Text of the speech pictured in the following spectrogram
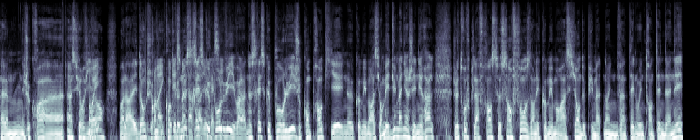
je crois, un, survivant. Voilà. Et donc je comprends que ne serait-ce que pour lui, voilà, ne serait-ce que pour lui, je comprends qu'il y ait une commémoration. Mais d'une manière générale je trouve que la France s'enfonce dans les commémorations depuis maintenant une vingtaine ou une trentaine d'années,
